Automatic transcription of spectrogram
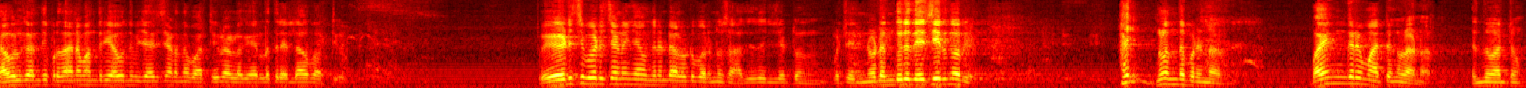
രാഹുൽ ഗാന്ധി പ്രധാനമന്ത്രിയാവുമെന്ന് വിചാരിച്ച് നടന്ന പാർട്ടികളുള്ള കേരളത്തിലെ എല്ലാ പാർട്ടികളും. പേടിച്ച് പേടിച്ചാണ് ഞാൻ ഒന്ന് രണ്ടാളോട് പറഞ്ഞു സാധ്യത ഇല്ലട്ടോ. പക്ഷെ എന്നോട് എന്തൊരു ദേശീയിരുന്നു അറിയോ? ഹൈ നിങ്ങൾ എന്താ പറയുന്നത്? ഭയങ്കര മാറ്റങ്ങളാണ്. എന്ത് മാറ്റം?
